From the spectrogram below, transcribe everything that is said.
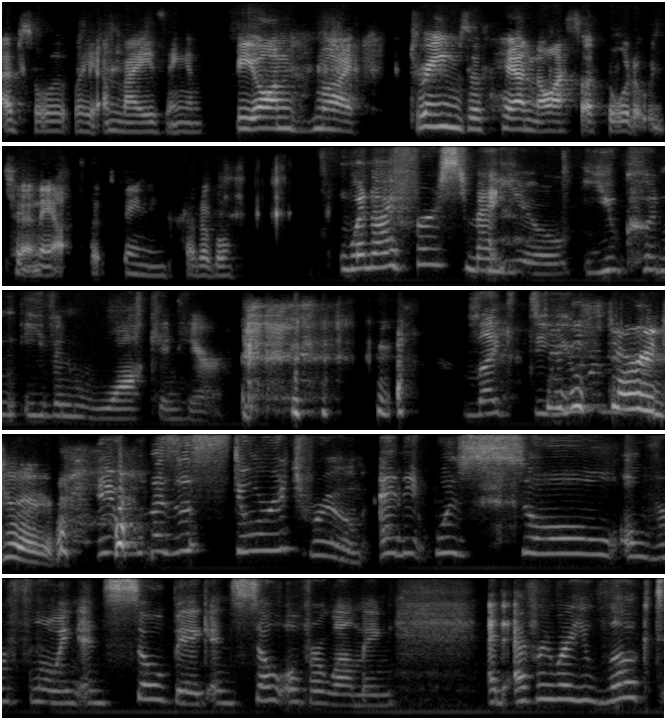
absolutely amazing and beyond my dreams of how nice I thought it would turn out. So it's been incredible. When I first met you, you couldn't even walk in here. Like, do you? a storage room. it was a storage room, and it was so overflowing and so big and so overwhelming. And everywhere you looked,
